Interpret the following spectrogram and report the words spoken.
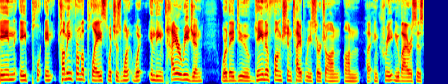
in a pl- in, coming from a place which is one what- in the entire region where they do gain of function type research on on uh, and create new viruses.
